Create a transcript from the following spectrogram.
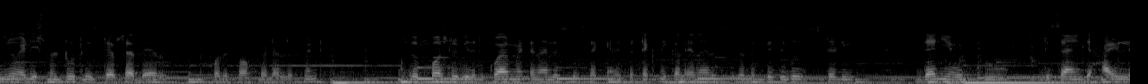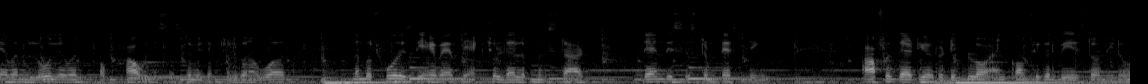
you know additional two three steps are there for the software development. So the first will be the requirement analysis second is the technical analysis and the feasible study. Then you have to design the high level low level of how the system is actually going to work. Number four is the where the actual development start then the system testing. After that you have to deploy and configure based on you know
